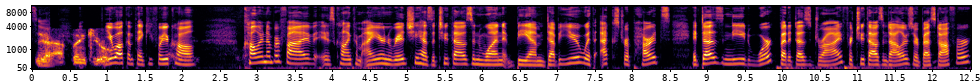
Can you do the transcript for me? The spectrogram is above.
So, Yeah, thank you. You're welcome. Thank you for your call. Caller number five is calling from Iron Ridge. She has a 2001 BMW with extra parts. It does need work, but it does drive for $2,000 or best offer.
